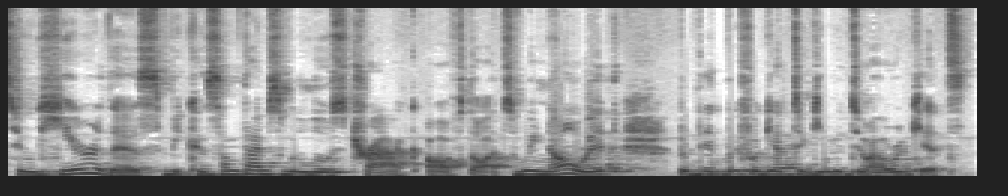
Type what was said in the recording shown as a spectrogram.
to hear this because sometimes we lose track of thoughts. We know it, but then we forget to give it to our kids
